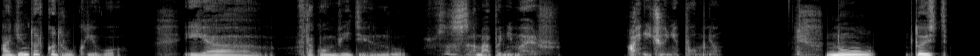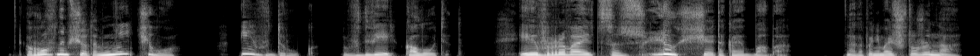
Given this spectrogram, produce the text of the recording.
один только друг его. И я в таком виде, ну, сама понимаешь, а ничего не помню. Ну, то есть ровным счетом ничего. И вдруг в дверь колотят и врывается злющая такая баба. Надо понимать, что жена.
